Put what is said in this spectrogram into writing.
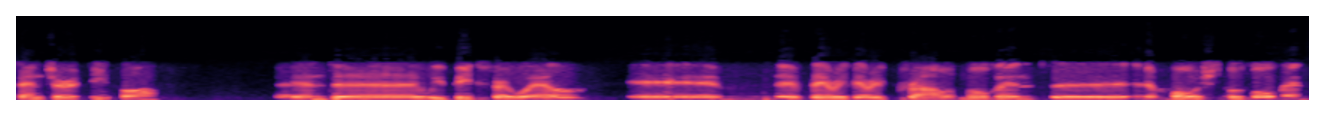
center depot, and uh, we bid farewell. Um, a very, very proud moment, uh, emotional moment.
